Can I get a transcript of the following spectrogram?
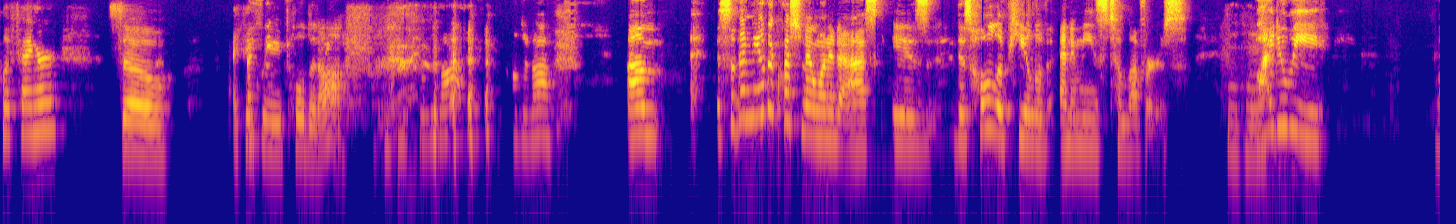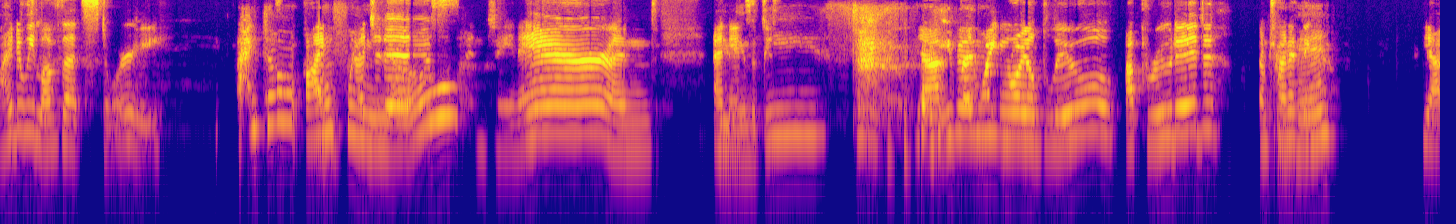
cliffhanger. So I think, we think- pulled it off. pulled it off. Pulled it off. Um, so then the other question I wanted to ask is this whole appeal of enemies to lovers. Mhm. Why do we why do we love that story? I don't honestly know. and Jane Eyre and and Beauty it's and the Beast. yeah, Even White and Royal Blue, Uprooted. I'm trying to think. Mhm. Yeah,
